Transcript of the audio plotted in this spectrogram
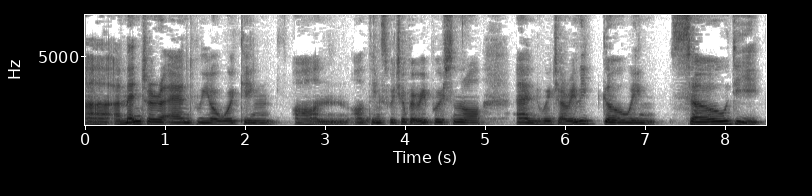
uh, a mentor and we are working on, on things which are very personal and which are really going so deep.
